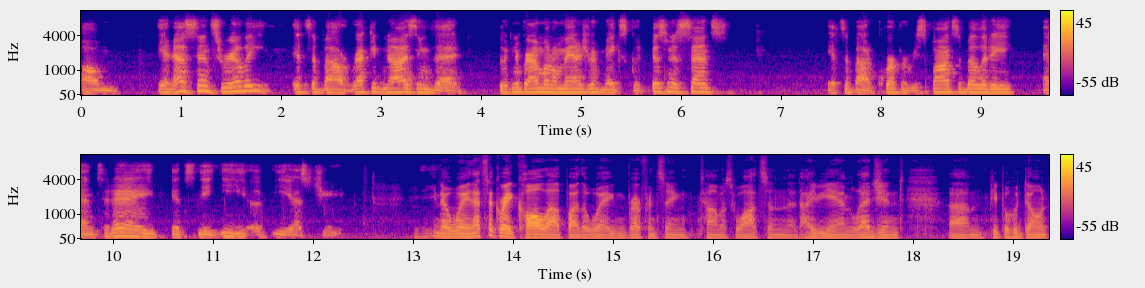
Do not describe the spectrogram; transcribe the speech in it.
Um, in essence, really, it's about recognizing that good environmental management makes good business sense. It's about corporate responsibility. And today, it's the E of ESG. You know, Wayne, that's a great call out, by the way, referencing Thomas Watson, at IBM legend. Um, people who don't,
